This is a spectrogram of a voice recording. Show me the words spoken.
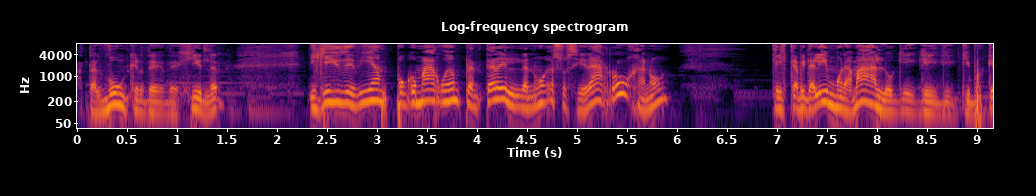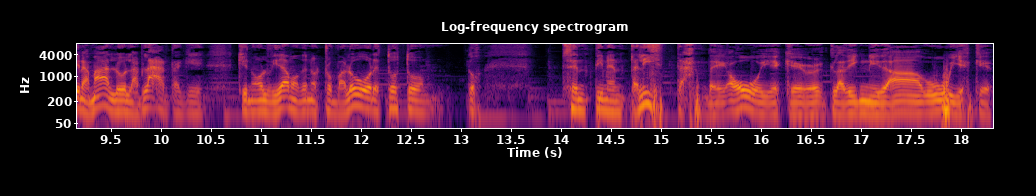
hasta el búnker de, Hitler, y que ellos debían poco más, weón, plantear la nueva sociedad roja, ¿no? Que el capitalismo era malo, que, que, que, porque era malo la plata, que, que nos olvidamos de nuestros valores, todo esto, sentimentalistas, de, uy, es que la dignidad, uy, es que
